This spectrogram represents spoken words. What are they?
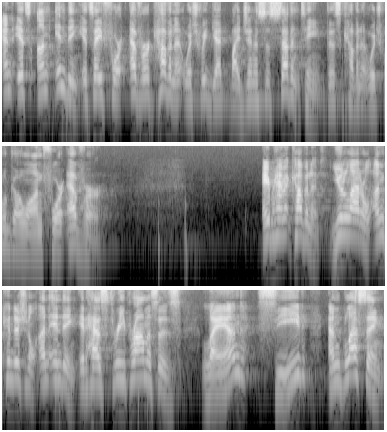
and it's unending. It's a forever covenant, which we get by Genesis 17, this covenant which will go on forever. Abrahamic covenant, unilateral, unconditional, unending. It has three promises land, seed, and blessing.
